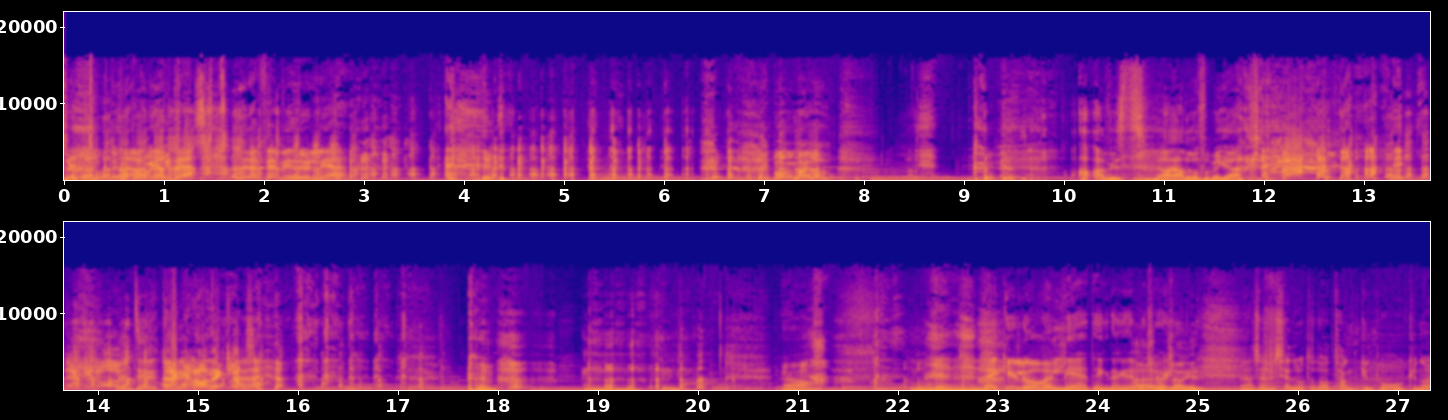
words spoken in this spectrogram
tror du tok det Det er akkurat litt. det. Det er derfor jeg begynner å le. Hva med meg, da? Ja, jeg visst- ja, jeg hadde gått for begge. Det er ikke lov! Men du, Det er kan vi ikke lov, Niklas! Niklas! Ja. Det er ikke lov å le tenkedagen. Jeg beklager. jeg kjenner at da tanken på å kunne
